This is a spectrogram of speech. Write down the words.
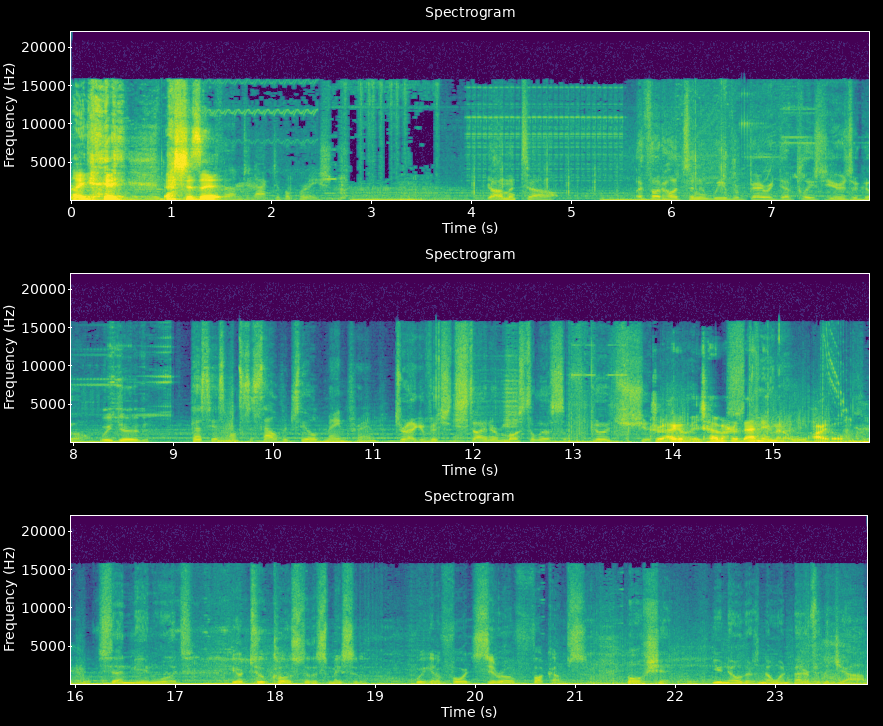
Like, information on the place that's just it. confirmed an active operation. Yamantau. I thought Hudson and Weaver buried that place years ago. We did. Perseus wants to salvage the old mainframe. Dragovich and Steiner must have left some good shit. Dragovich, haven't heard that name in a while. Send me in Woods. You're too close to this, Mason. We can afford zero fuck-ups. Bullshit. You know there's no one better for the job.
